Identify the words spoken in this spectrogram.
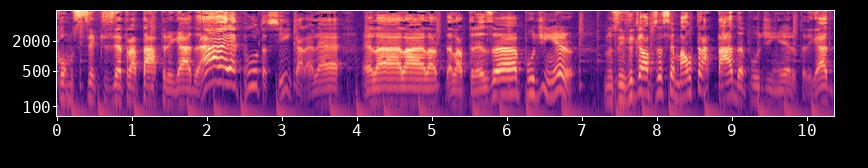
como se você quiser tratar, tá ligado? Ah, ela é puta, sim, cara. Ela é. Ela, ela, ela, ela transa por dinheiro. Não significa que ela precisa ser maltratada por dinheiro, tá ligado?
